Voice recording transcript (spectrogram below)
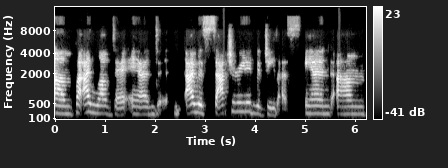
Um, but I loved it and I was saturated with Jesus. And um,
